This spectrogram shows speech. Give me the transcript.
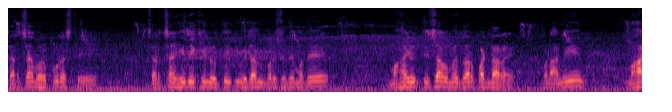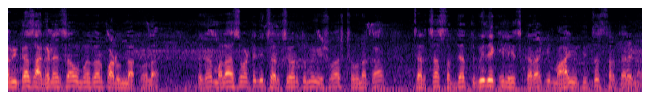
चर्चा भरपूर असते. चर्चा ही देखील होती की विधान परिषदेमध्ये महायुतीचा उमेदवार पडणार आहे. पण आम्ही महाविकास आघाडीचा उमेदवार पाडून दाखवला. त्याच्यामुळे मला असं वाटतं की चर्चेवर तुम्ही विश्वास ठेवू नका. चर्चा सध्या तुम्ही देखील हेच करा की महायुतीचंच सरकार येणार.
